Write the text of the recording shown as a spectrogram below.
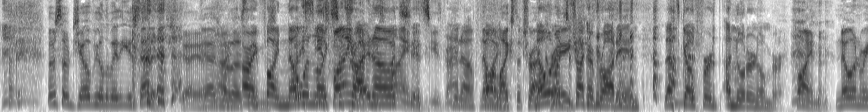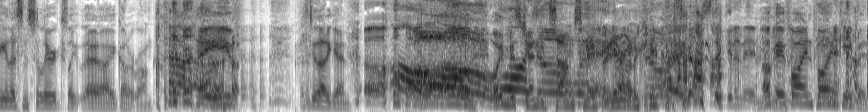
That was so jovial the way that you said it. yeah, yeah. Yeah, it's one All of right, those all right, fine. No But one he's likes fine, the track. like, no, it's, it's he's you know. No one likes the track, No one likes the track I brought in. Let's go for another number. Fine. No one really listens to lyrics like uh, I got it wrong. hey Eve, let's do that again. Oh, I misgendered no Sam Smith. Are you Yeah, going to No keep way, you're sticking it in. Okay, fine, fine, keep it.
